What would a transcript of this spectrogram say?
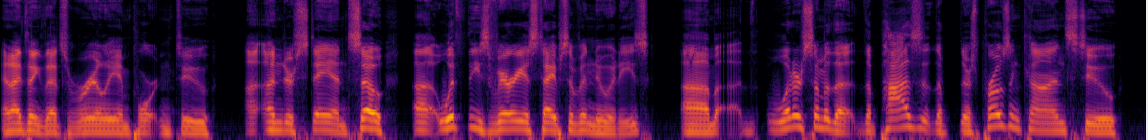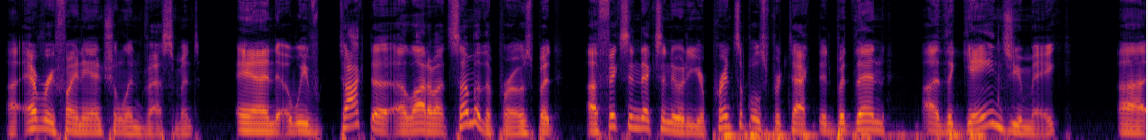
And I think that's really important to uh, understand. So, uh, with these various types of annuities, um, what are some of the the positive? The, there's pros and cons to uh, every financial investment, and we've talked a, a, lot about some of the pros. But a fixed index annuity, your principal's protected, but then uh, the gains you make. Uh,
